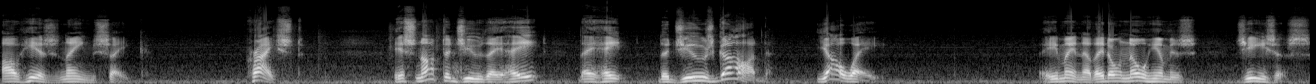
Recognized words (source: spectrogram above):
of his name's sake. Christ. It's not the Jew they hate. They hate the Jew's God, Yahweh. Amen. Now they don't know him as Jesus.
